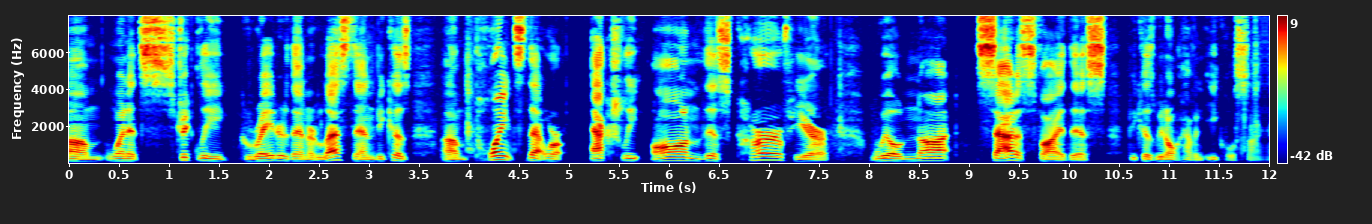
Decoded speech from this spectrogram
um, when it's strictly greater than or less than because um, points that were actually on this curve here will not satisfy this because we don't have an equal sign.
